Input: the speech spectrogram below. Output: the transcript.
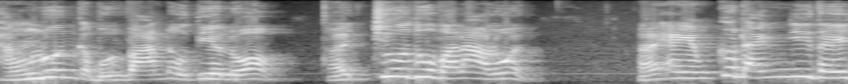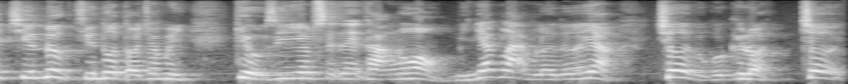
thắng luôn cả bốn ván đầu tiên đúng không? Đấy chưa thua ván nào luôn. Đấy anh em cứ đánh như thế chiến lược chiến thuật đó cho mình kiểu gì em sẽ dễ thắng đúng không? Mình nhắc lại một lần nữa nhá chơi phải có kỷ luật chơi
